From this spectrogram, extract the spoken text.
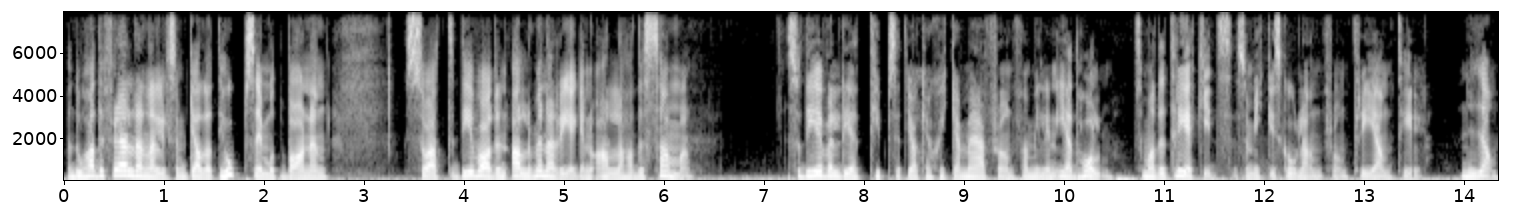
Men då hade föräldrarna liksom gaddat ihop sig mot barnen så att det var den allmänna regeln och alla hade samma. Så det är väl det tipset jag kan skicka med från familjen Edholm som hade tre kids som gick i skolan från trean till nian.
